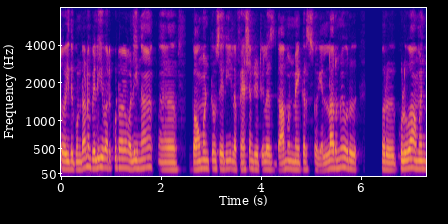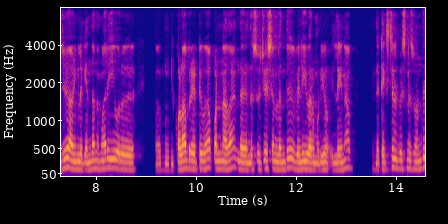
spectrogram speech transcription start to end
ஸோ இதுக்கு உண்டான வெளியே வரக்கூடாத வழினா கவர்மெண்ட்டும் சரி இல்லை fashion retailers garment makers so எல்லாருமே ஒரு ஒரு குழுவாக அமைஞ்சு அவங்களுக்கு எந்தெந்த மாதிரி ஒரு கொலாபரேட்டிவா பண்ணாதான் இந்த இந்த சுச்சுவேஷன்லேருந்து வெளியே வர முடியும். இல்லைன்னா இந்த டெக்ஸ்டைல் பிஸ்னஸ் வந்து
